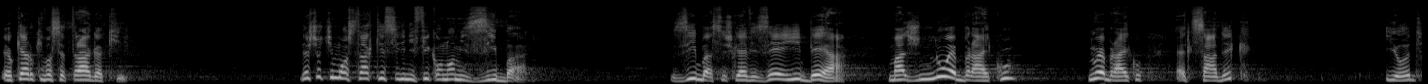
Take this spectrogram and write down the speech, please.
Eu quero que você traga aqui. Deixa eu te mostrar o que significa o nome Ziba. Ziba se escreve Z-I-B-A, mas no hebraico, no hebraico é tzadik, Yud,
